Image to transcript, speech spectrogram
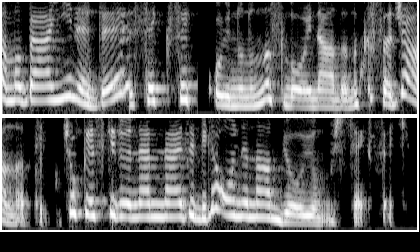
Ama ben yine de seksek oyununun nasıl oynandığını kısaca anlatayım. Çok eski dönemlerde bile oynanan bir oyunmuş seksek.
